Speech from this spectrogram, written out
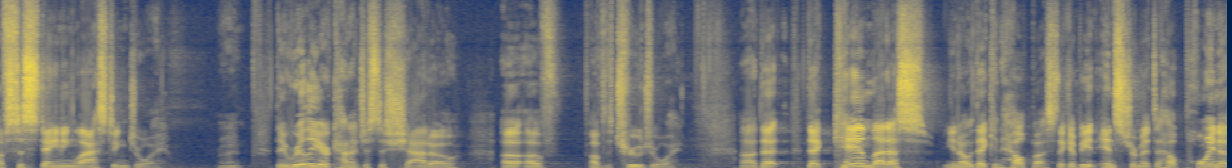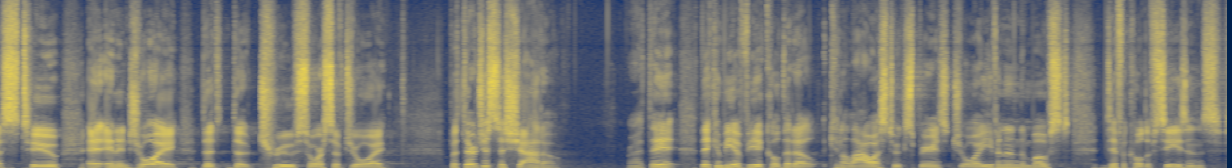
of sustaining lasting joy, right? They really are kind of just a shadow of, of, of the true joy. Uh, that, that can let us, you know, they can help us. They can be an instrument to help point us to and, and enjoy the, the true source of joy, but they're just a shadow, right? They, they can be a vehicle that uh, can allow us to experience joy even in the most difficult of seasons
